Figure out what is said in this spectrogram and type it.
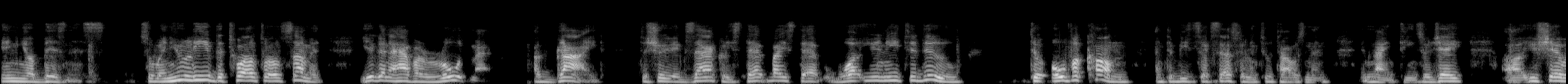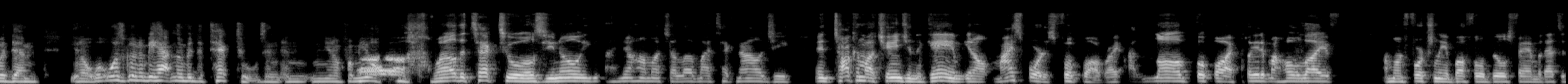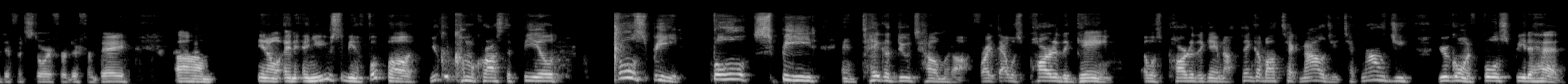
in your business. So when you leave the 1212 summit, you're going to have a roadmap, a guide to show you exactly step by step what you need to do to overcome and to be successful in 2019. So Jay, uh, you share with them, you know, what, what's going to be happening with the tech tools and, and you know, from your Oh, well, the tech tools, you know, I know how much I love my technology. And talking about changing the game, you know, my sport is football, right? I love football. I played it my whole life. I'm unfortunately a Buffalo Bills fan, but that's a different story for a different day. Um, you know, and, and you used to be in football, you could come across the field full speed, full speed, and take a dude's helmet off, right? That was part of the game. That was part of the game. Now think about technology. Technology, you're going full speed ahead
